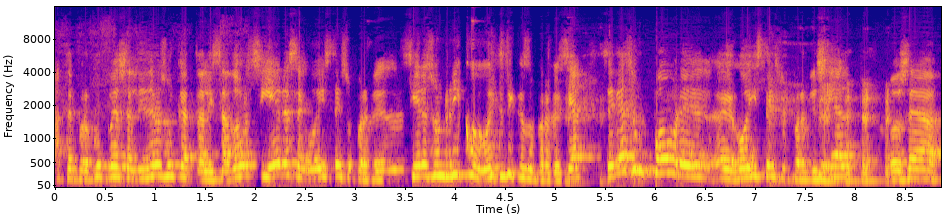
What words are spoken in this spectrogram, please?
no te preocupes, el dinero es un catalizador. Si eres egoísta y superficial, si eres un rico egoísta y superficial, serías un pobre egoísta y superficial. O sea,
